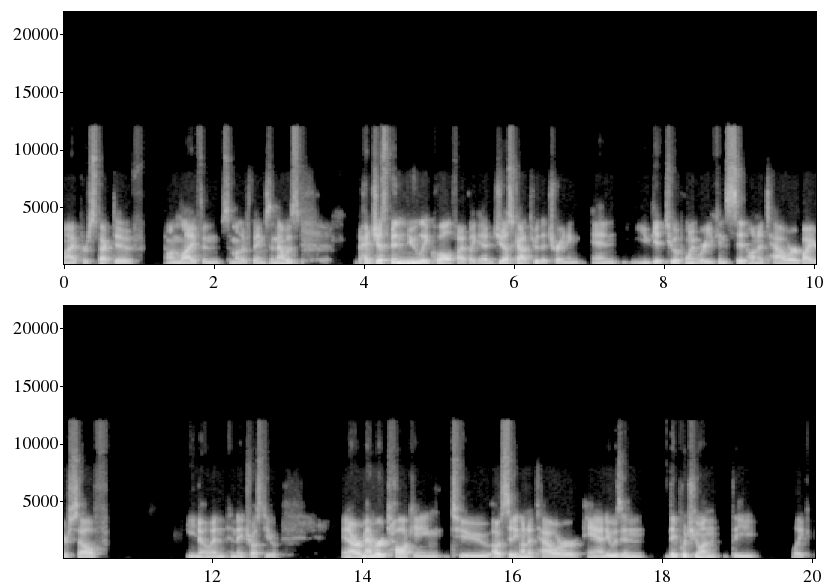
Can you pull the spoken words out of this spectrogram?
my perspective on life and some other things. And that was I had just been newly qualified, like I had just got through the training, and you get to a point where you can sit on a tower by yourself, you know, and and they trust you. And I remember talking to, I was sitting on a tower, and it was in. They put you on the like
